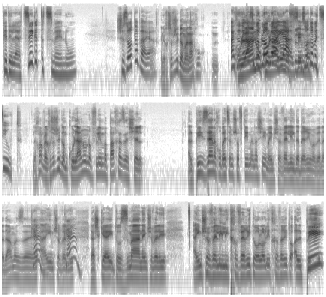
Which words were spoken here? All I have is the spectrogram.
כדי להציג את עצמנו, שזאת הבעיה. אני חושב שגם אנחנו, אתה יודע, מה, זה כולנו, גם לא כולנו בעיה, נופלים זאת ב- המציאות. נכון, ואני חושב שגם כולנו נופלים בפח הזה של... על פי זה אנחנו בעצם שופטים אנשים. האם שווה לי לדבר עם הבן אדם הזה? כן, האם שווה כן. לי להשקיע איתו זמן? האם שווה לי... האם שווה לי להתחבר איתו או לא להתחבר איתו? על פי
